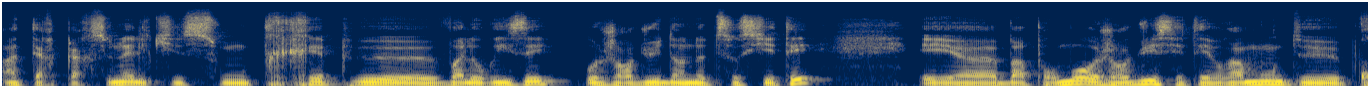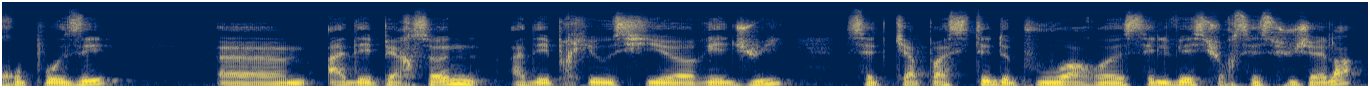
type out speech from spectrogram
interpersonnelles qui sont très peu valorisées aujourd'hui dans notre société. Et bah pour moi aujourd'hui, c'était vraiment de proposer euh, à des personnes à des prix aussi euh, réduits cette capacité de pouvoir euh, s'élever sur ces sujets-là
